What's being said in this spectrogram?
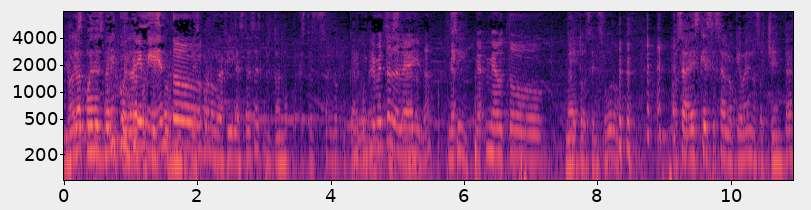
no la puedes ver encuerada porque es, es pornografía y la estás explotando porque estás usando tu cargo. En de cumplimiento a la ley, ¿no? Me, Sí. me, me auto... Me autocensuro. O sea, es que ese es a lo que va en los 80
